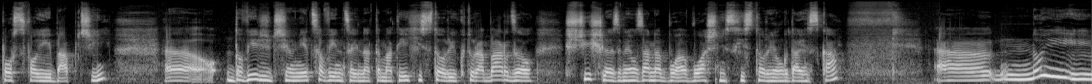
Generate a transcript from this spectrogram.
po swojej babci, e, dowiedzieć się nieco więcej na temat jej historii, która bardzo ściśle związana była właśnie z historią Gdańska. E, no i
